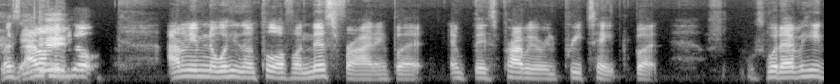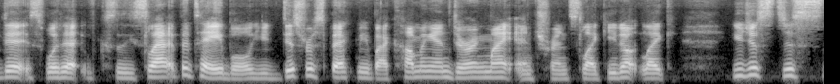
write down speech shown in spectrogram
Let's- I don't did. even know. I don't even know what he's gonna pull off on this Friday, but it's probably already pre-taped. But whatever he did, is what because he sat at the table. You disrespect me by coming in during my entrance. Like you don't like. You just just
